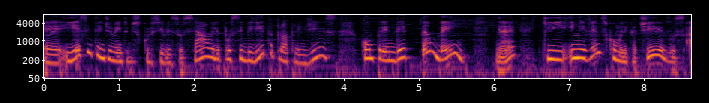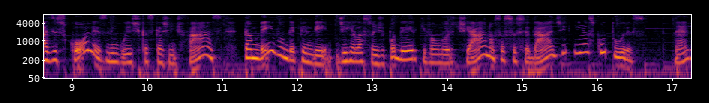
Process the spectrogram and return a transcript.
É, e esse entendimento discursivo e social ele possibilita para o aprendiz compreender também né, que em eventos comunicativos, as escolhas linguísticas que a gente faz também vão depender de relações de poder que vão nortear a nossa sociedade e as culturas. Né?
